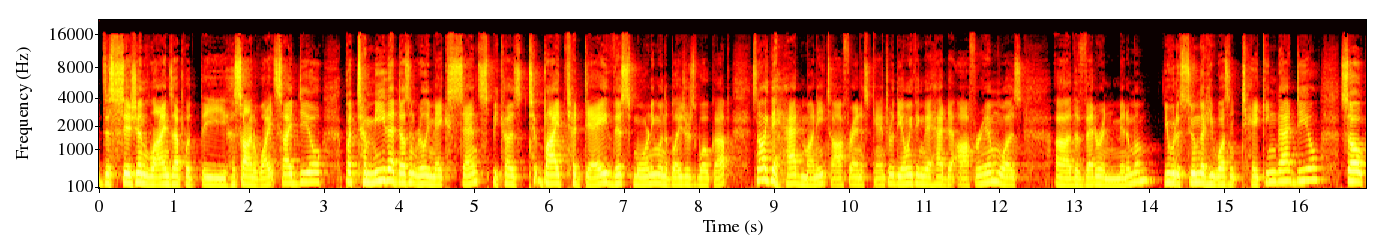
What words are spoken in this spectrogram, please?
decision lines up with the Hassan Whiteside deal. But to me, that doesn't really make sense because t- by today, this morning, when the Blazers woke up, it's not like they had money to offer Enes Kanter. The only thing they had to offer him was uh, the veteran minimum. You would assume that he wasn't taking that deal. So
